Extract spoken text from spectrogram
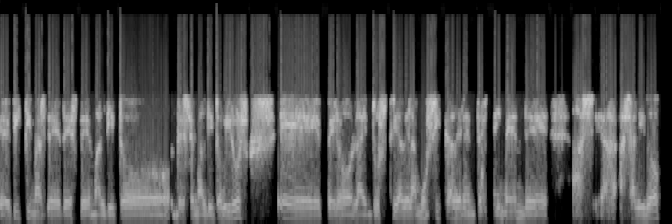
eh, víctimas de, de, este maldito de este maldito virus. Eh, pero la industria de la música del entertainment ha, ha salido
